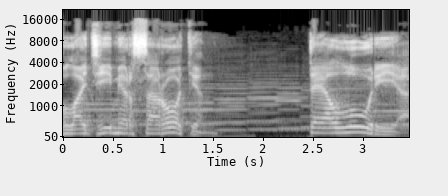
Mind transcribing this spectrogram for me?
Владимир Сорокин Теллурия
